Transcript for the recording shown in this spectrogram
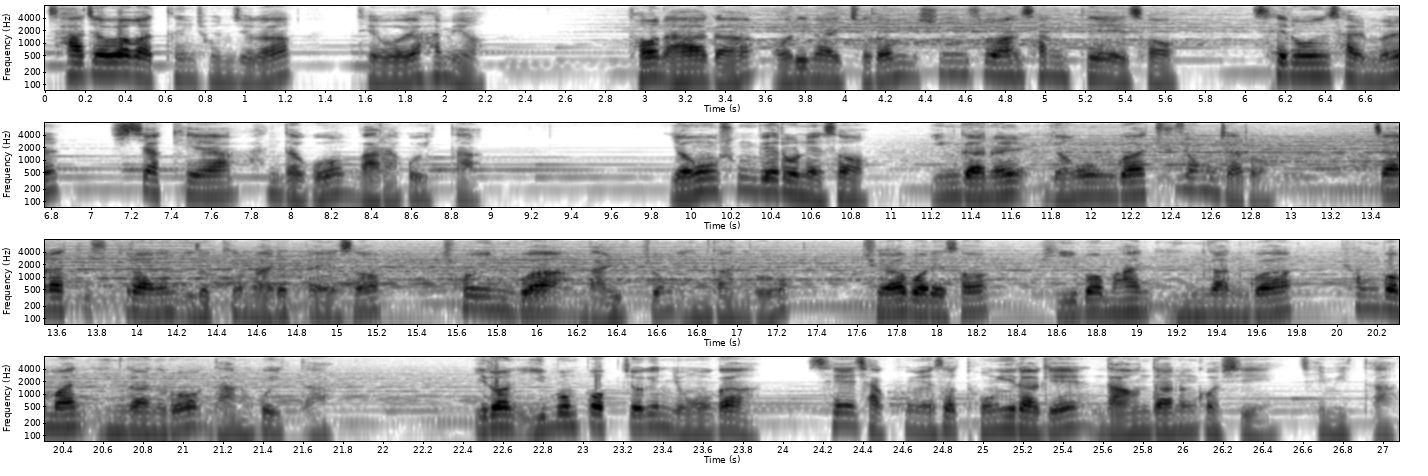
사자와 같은 존재가 되어야 하며 더 나아가 어린아이처럼 순수한 상태에서 새로운 삶을 시작해야 한다고 말하고 있다. 영웅 숭배론에서 인간을 영웅과 추종자로 짜라투스트라는 이렇게 말했다 해서 초인과 날종 인간으로 죄와 벌에서 비범한 인간과 평범한 인간으로 나누고 있다. 이런 이분법적인 용어가 세 작품에서 동일하게 나온다는 것이 재미있다.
